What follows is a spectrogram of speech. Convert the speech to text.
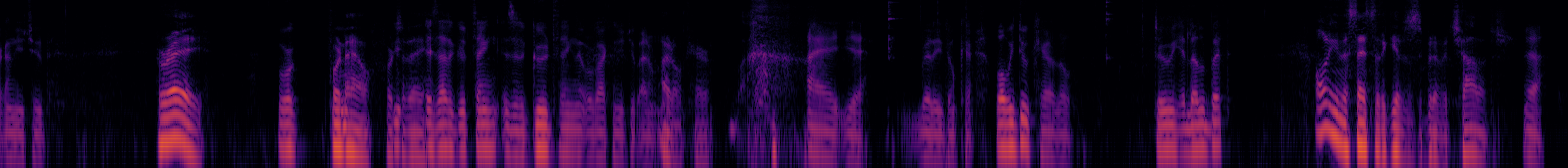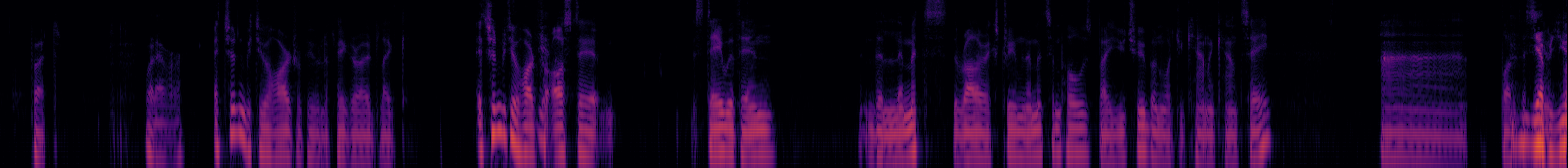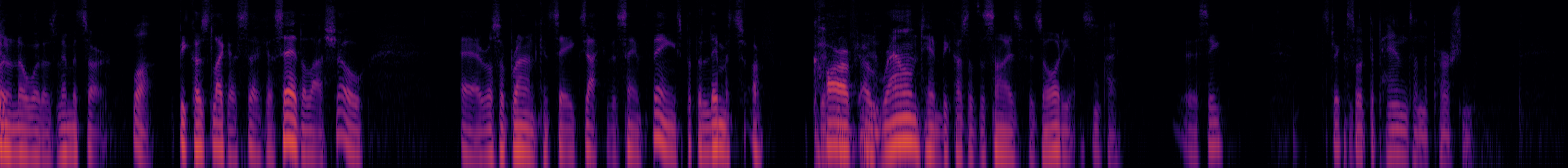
back on YouTube. Hooray We're for now, for today. Is that a good thing? Is it a good thing that we're back on YouTube? I don't know. I don't care. I yeah, really don't care. Well, we do care though. Do we a little bit? Only in the sense that it gives us a bit of a challenge, Yeah. but whatever. It shouldn't be too hard for people to figure out. Like, it shouldn't be too hard for Yeah. us to stay within the limits, the rather extreme limits imposed by YouTube on what you can and can't say. Uh, but Yeah, same- but you don't know what those limits are. Well, because, like I, like I said, the last show, uh, Russell Brand can say exactly the same things, but the limits are carved him. around him because of the size of his audience. okay. Uh, see, strictly. So it depends on the person.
